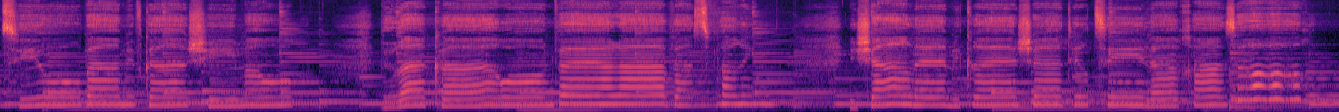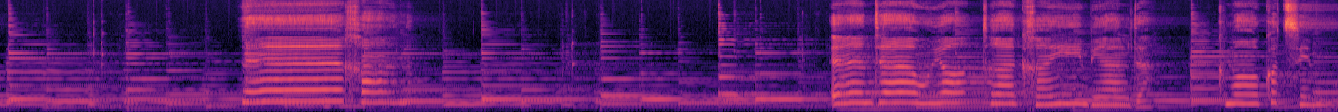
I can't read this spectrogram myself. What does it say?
ציור במפגש עם האור ורק הארון ועליו הספרים. נשאר למקרה שתרצי לחזור. לכאן. אין קוצים.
